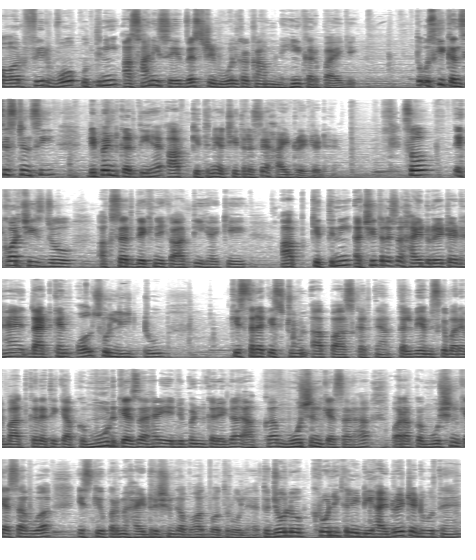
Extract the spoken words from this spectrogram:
और फिर वो उतनी आसानी से वेस्ट रिमूवल का काम नहीं कर पाएगी। तो उसकी कंसिस्टेंसी डिपेंड करती है आप कितने अच्छी तरह से हाइड्रेटेड हैं। सो so, एक और चीज़ जो अक्सर देखने का आती है कि आप कितनी अच्छी तरह से हाइड्रेटेड हैं that can also lead to किस तरह के स्टूल आप पास करते हैं? कल भी हम इसके बारे में बात कर रहे थे कि आपका मूड कैसा है, ये डिपेंड करेगा आपका मोशन कैसा रहा और आपका मोशन कैसा हुआ, इसके ऊपर में हाइड्रेशन का बहुत बहुत रोल है। तो जो लोग क्रोनिकली डिहाइड्रेटेड होते हैं,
